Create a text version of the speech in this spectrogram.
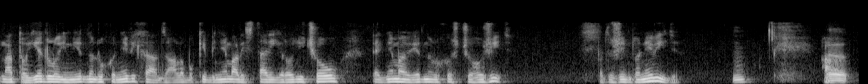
na to jedlo im jednoducho nevychádza, alebo keby nemali starých rodičov, tak nemajú jednoducho z čoho žiť. Pretože im to nevíde. Hm. A e-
